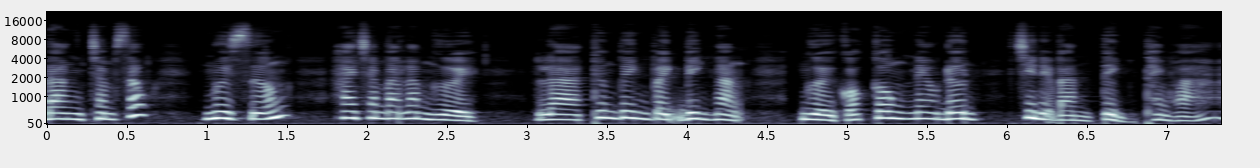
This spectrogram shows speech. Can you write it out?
đang chăm sóc, nuôi dưỡng 235 người là thương binh bệnh binh nặng, người có công neo đơn trên địa bàn tỉnh Thanh Hóa.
